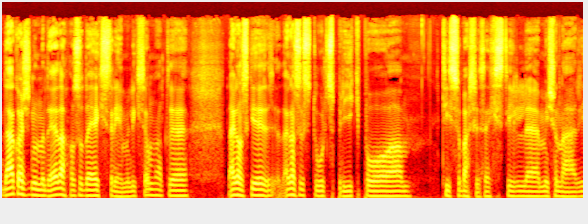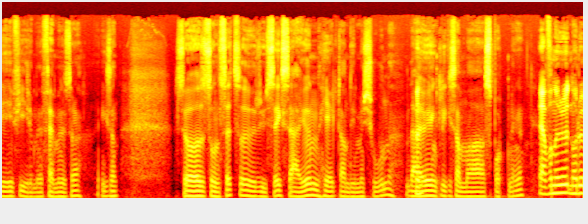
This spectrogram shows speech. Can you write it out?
det er kanskje noe med det, da. Altså det ekstreme, liksom. At eh, det er ganske Det er ganske stort sprik på tiss og bæsjesex til uh, misjonær i fire, fem minutter, da. Ikke sant. Så sånn sett, så russex er jo en helt annen dimensjon. Det er jo egentlig ikke samme sporten engang. Ja, for når du, når du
